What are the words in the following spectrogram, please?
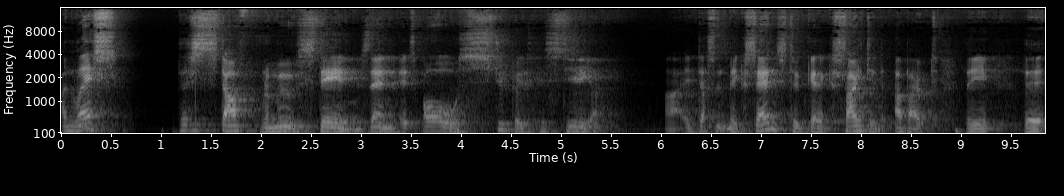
Unless this stuff removes stains, then it's all stupid hysteria. Uh, it doesn't make sense to get excited about the, the,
